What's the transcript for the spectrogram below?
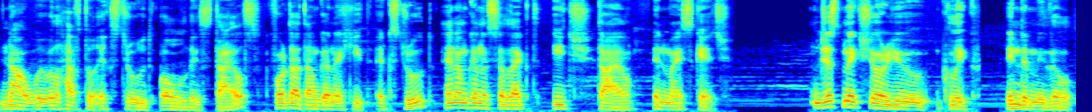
Now we will have to extrude all these tiles. For that I'm gonna hit extrude and I'm gonna select each tile in my sketch. Just make sure you click in the middle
